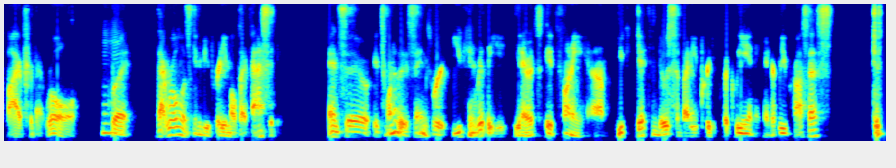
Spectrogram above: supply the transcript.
apply for that role. Mm-hmm. But that role is going to be pretty multifaceted. And so it's one of those things where you can really, you know, it's, it's funny. Um, you can get to know somebody pretty quickly in an interview process just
